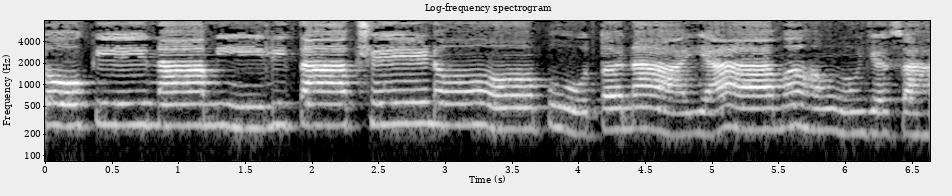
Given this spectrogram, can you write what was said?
तोकेनामीलिताक्षेण पूतनायामहंजसः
